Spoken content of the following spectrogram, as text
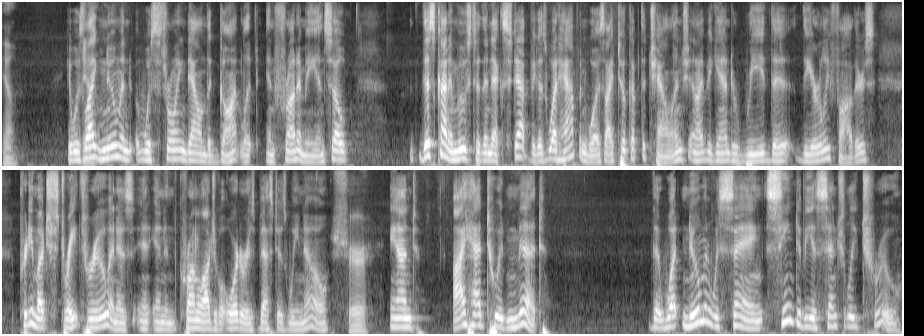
Yeah. It was yeah. like Newman was throwing down the gauntlet in front of me. And so this kind of moves to the next step because what happened was I took up the challenge and I began to read the, the early fathers pretty much straight through and as and in chronological order as best as we know. Sure. And I had to admit that what Newman was saying seemed to be essentially true.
